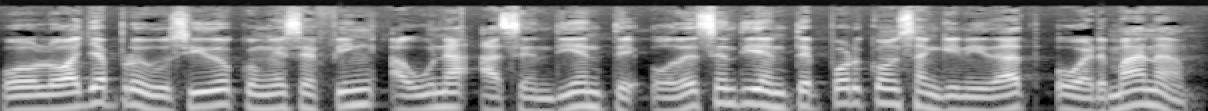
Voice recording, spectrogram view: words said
o lo haya producido con ese fin a una ascendiente o descendiente por consanguinidad o hermana.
